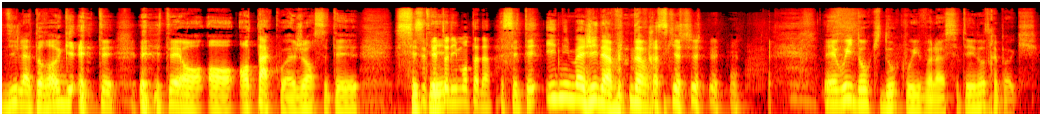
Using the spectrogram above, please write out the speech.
dit la drogue était, était en, en, en tas quoi. Genre c'était, C'était Tony Montana. c'était inimaginable d'après ce que je... Et oui, donc, donc oui, voilà, c'était une autre époque.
